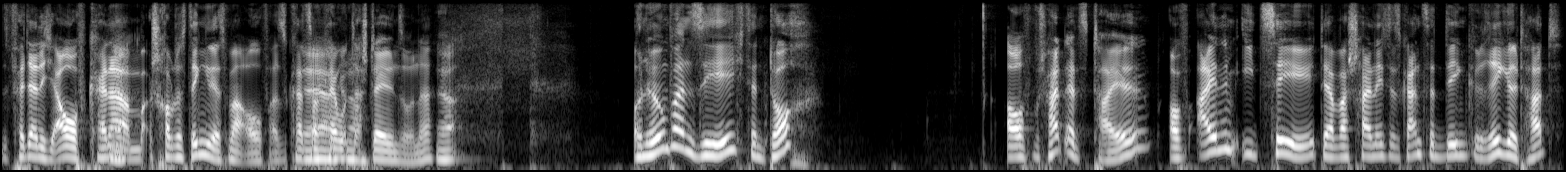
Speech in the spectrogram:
Fällt ja nicht auf. Keiner Ja. schraubt das Ding jetzt mal auf. Also kannst du Ja, auch keinem genau. unterstellen, so, ne? Ja. Und irgendwann sehe ich dann doch auf dem Schaltnetzteil, auf einem IC, der wahrscheinlich das ganze Ding geregelt hat,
